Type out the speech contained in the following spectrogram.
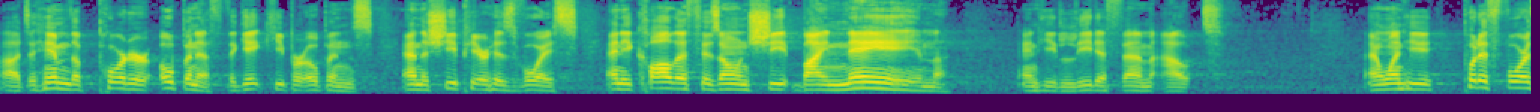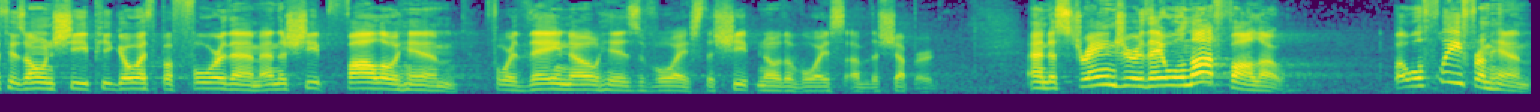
Uh, to him the porter openeth, the gatekeeper opens, and the sheep hear his voice. And he calleth his own sheep by name, and he leadeth them out. And when he putteth forth his own sheep, he goeth before them, and the sheep follow him, for they know his voice. The sheep know the voice of the shepherd. And a stranger they will not follow, but will flee from him,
